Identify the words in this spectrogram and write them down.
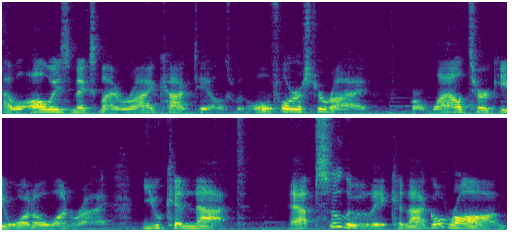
I will always mix my rye cocktails with Old Forester rye or Wild Turkey 101 rye. You cannot, absolutely cannot go wrong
